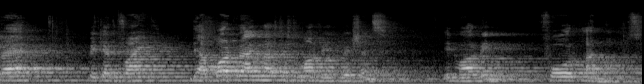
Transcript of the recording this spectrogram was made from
where we can find the upper triangular system of equations involving four unknowns.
